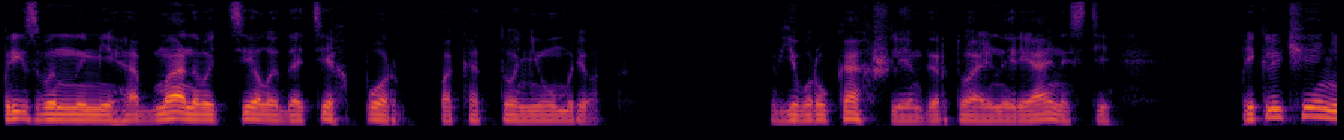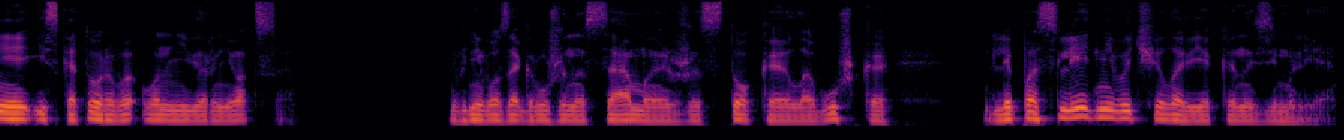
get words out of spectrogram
призванными обманывать тело до тех пор, пока то не умрет. В его руках шлем виртуальной реальности, приключение, из которого он не вернется. В него загружена самая жестокая ловушка для последнего человека на Земле.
